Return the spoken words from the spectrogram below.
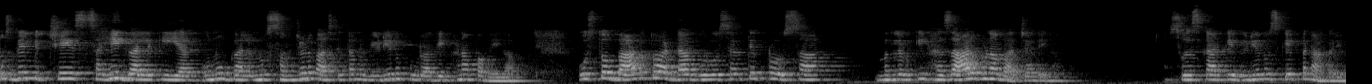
ਉਸ ਦੇ ਪਿੱਛੇ ਸਹੀ ਗੱਲ ਕੀ ਹੈ, ਉਹਨੂੰ ਗੱਲ ਨੂੰ ਸਮਝਣ ਵਾਸਤੇ ਤੁਹਾਨੂੰ ਵੀਡੀਓ ਨੂੰ ਪੂਰਾ ਦੇਖਣਾ ਪਵੇਗਾ। ਉਸ ਤੋਂ ਬਾਅਦ ਤੁਹਾਡਾ ਗੁਰੂ ਸਾਹਿਬ ਤੇ ਭਰੋਸਾ ਮਤਲਬ ਕਿ ਹਜ਼ਾਰ ਗੁਣਾ ਵੱਧ ਜਾਵੇਗਾ। ਸੋ ਇਸ ਕਰਕੇ ਵੀਡੀਓ ਨੂੰ ਸਕਿਪ ਨਾ ਕਰਿਓ।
